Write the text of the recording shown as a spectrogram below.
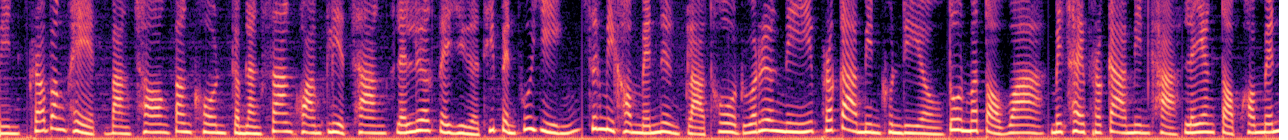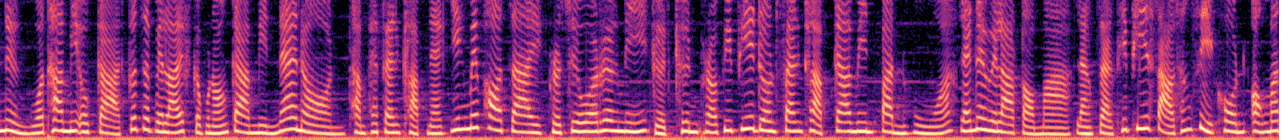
มิน เพราะบางเพจ บางช่อง บางคนกำลังสร้างความเกลียดชัง และเลือกแต่เหยื่อที่เป็นผู้หญิง ซึ่งมีคอมเมนต์หนึ่งกล่าวโทษว่าเรื่องนี้เพราะกามินคนเดียว ตูนมาตอบว่าไม่ใช่เพราะกามินค่ะ และยังตอบคอมเมนต์หนึ่งว่าถ้ามีโอกาสก็จะไปไลฟ์กับน้องกามินแน่นอนทำให้แฟนคลับแน็กยิ่งไม่พอใจ เพราะเชื่อว่าเรื่องนี้เกิดขึ้นเพราะพี่ๆโดนแฟนคลับกามินปั่นหัว และในเวลาต่อมาหลังจากที่พี่สาวทั้ง 4 คนออกมา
